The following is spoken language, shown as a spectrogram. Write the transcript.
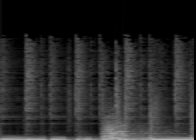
あっ!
